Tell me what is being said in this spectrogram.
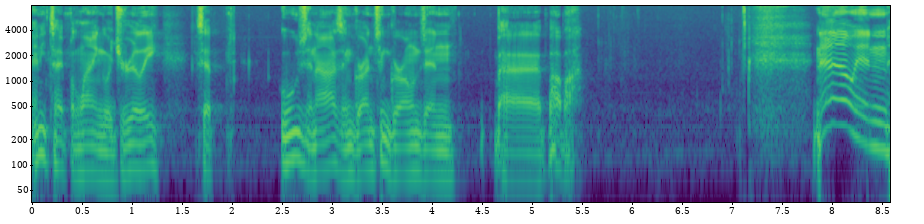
any type of language really, except oohs and ahs and grunts and groans and uh, baba. Now in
